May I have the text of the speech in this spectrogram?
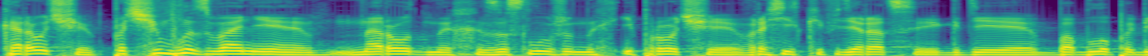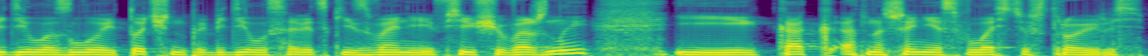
Короче, почему звание народных, заслуженных и прочее в Российской Федерации, где бабло победило зло и точно победило советские звания, все еще важны, и как отношения с властью строились?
